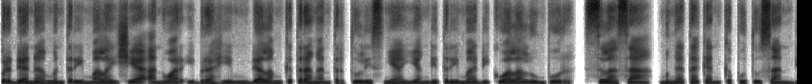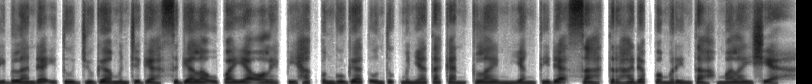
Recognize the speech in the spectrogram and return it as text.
Perdana Menteri Malaysia Anwar Ibrahim dalam keterangan tertulisnya yang diterima di Kuala Lumpur, Selasa, mengatakan keputusan di Belanda itu juga mencegah segala upaya oleh pihak penggugat untuk menyatakan klaim yang tidak sah terhadap pemerintah Malaysia.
